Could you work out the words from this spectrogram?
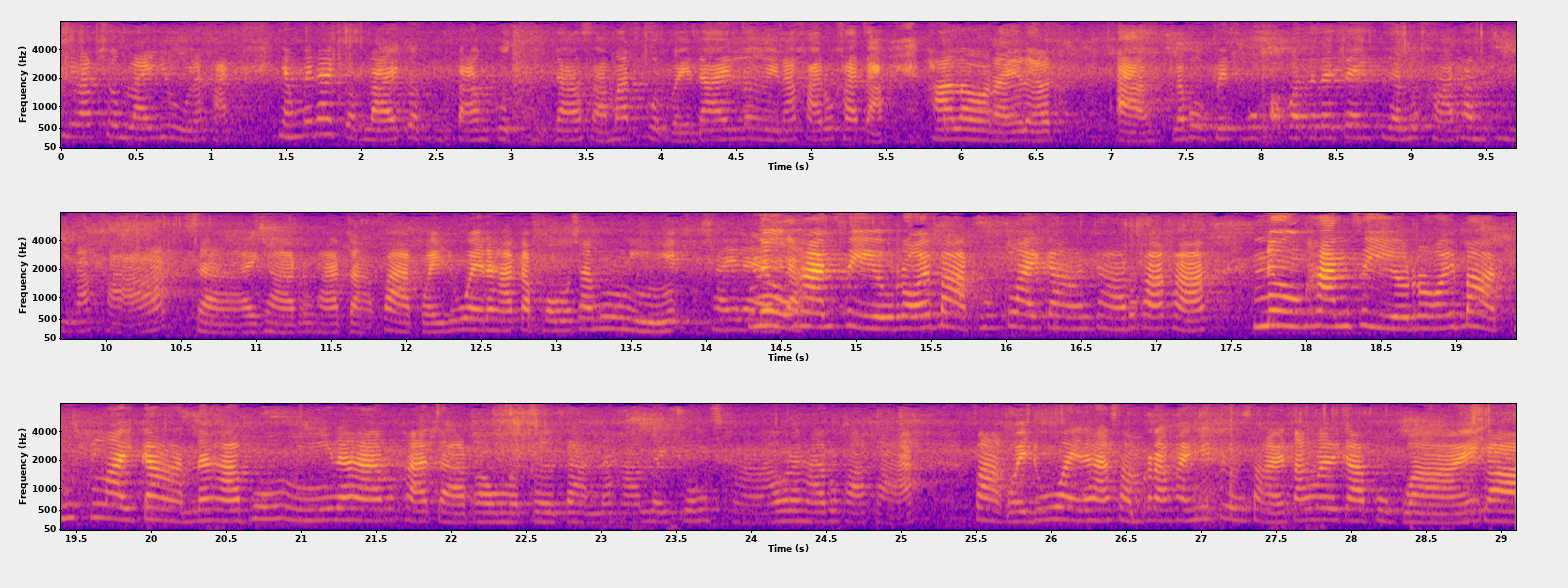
ที่รับชมไลฟ์อยู่นะคะ ยังไม่ได้กดไลค์กดติดตามกดติดดาวสามารถกดไว้ได้เลยนะคะ ลูกค้าจ๋าถ้าราไลฟ์แล้ว อ่าระบบ Facebook เขาก็จะได้แจ้งเตือนลูกค้าทันทีนะคะ ใช่ค่ะลูกค้าจะฝากไว้ด้วยนะคะ กับโปรโมชั่นพรุ่งนี้ ใช่แล้วหนึ่งจ้ะพันสี่ร้อยบาททุกรายการค่ะลูกค้าคะหนึ่งพันสี่ร้อยบาททุกรายการนะคะพรุ่งนี้นะคะลูกค้าจะเรามาเจอกันนะคะ ในช่วงเช้านะคะลูกค้าคะฝากไว้ด้วยนะคะสำหรับใครที่ตื่นสายตั้งนาฬิกาปลุกไว้ใช่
